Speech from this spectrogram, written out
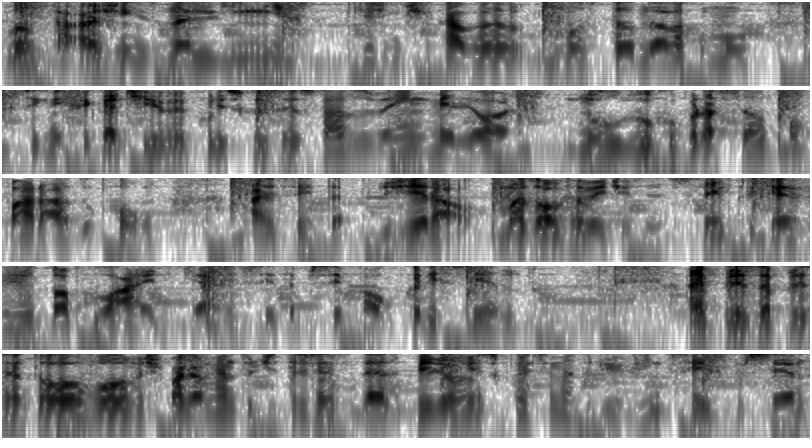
vantagens na linha que a gente acaba notando ela como significativa e por isso que os resultados vêm melhor no lucro por ação comparado com a receita geral. Mas obviamente a gente sempre quer ver o top line, que é a receita principal, crescendo. A empresa apresentou volumes de pagamento de 310 bilhões, um crescimento de 26%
